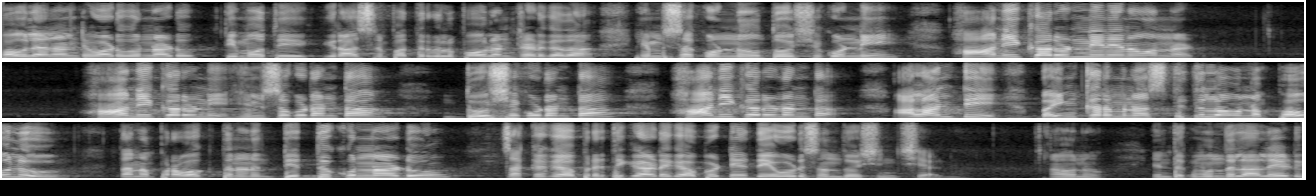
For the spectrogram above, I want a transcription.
పౌలు ఎలాంటి వాడు ఉన్నాడు? తిమోతికి రాసిన పత్రికలు పౌలు అంటాడు కదా హింసకుణ్ణు దోషకుణ్ణి హానికరుణ్ణి నేను అన్నాడు. హానికరుణ్ణి హింసకుడంట దోషకుడంట హానికరుడంట. అలాంటి భయంకరమైన స్థితిలో ఉన్న పౌలు తన ప్రవక్తను దిద్దుకున్నాడు చక్కగా బ్రతికాడు కాబట్టి దేవుడు సంతోషించాడు. అవును ఇంతకు ముందులా లేడు.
